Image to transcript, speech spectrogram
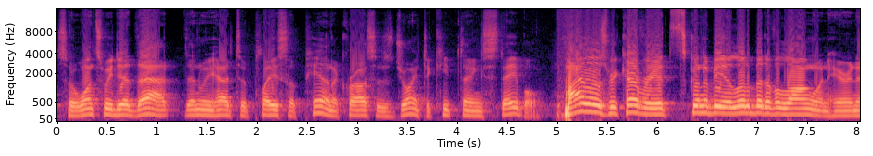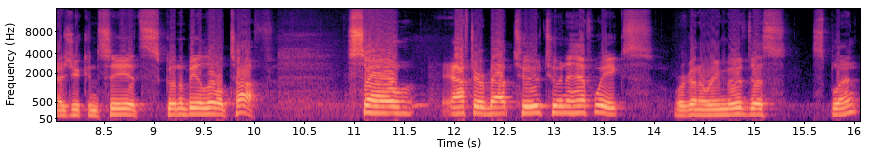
So once we did that, then we had to place a pin across his joint to keep things stable. Milo's recovery, it's going to be a little bit of a long one here, and as you can see, it's going to be a little tough. So after about two, two and a half weeks, we're going to remove this splint,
